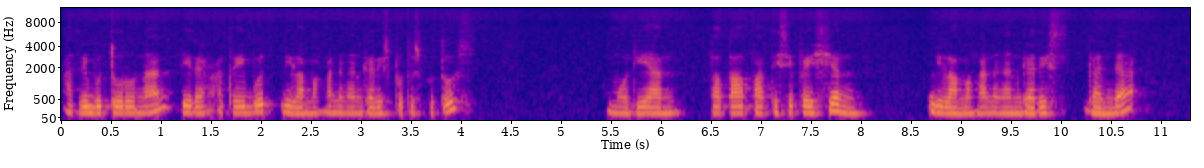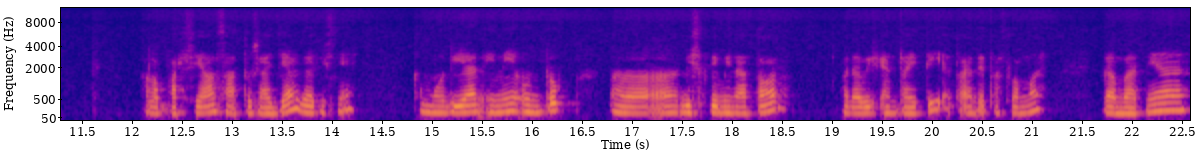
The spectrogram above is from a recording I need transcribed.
Atribut turunan, diref atribut dilambangkan dengan garis putus-putus kemudian total participation dilambangkan dengan garis ganda. Kalau parsial satu saja garisnya. Kemudian ini untuk uh, diskriminator pada weak entity atau entitas lemah. Gambarnya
